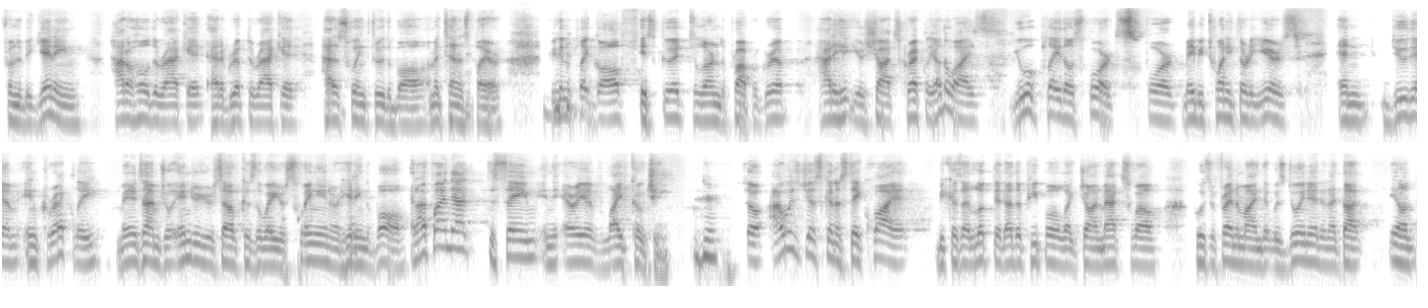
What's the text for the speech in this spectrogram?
from the beginning how to hold the racket, how to grip the racket, how to swing through the ball. I'm a tennis player. If you're going to play golf, it's good to learn the proper grip, how to hit your shots correctly. Otherwise, you will play those sports for maybe 20, 30 years and do them incorrectly. Many times you'll injure yourself because the way you're swinging or hitting the ball. And I find that the same in the area of life coaching. Mm-hmm. So I was just going to stay quiet because I looked at other people like John Maxwell, who's a friend of mine that was doing it. And I thought, you know,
